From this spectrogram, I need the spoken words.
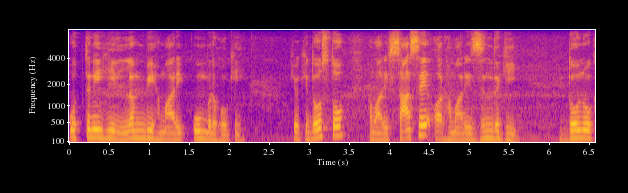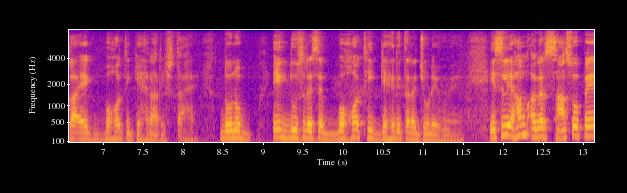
उतनी ही लंबी हमारी उम्र होगी। क्योंकि दोस्तों, हमारी साँसें और हमारी ज़िंदगी दोनों का एक बहुत ही गहरा रिश्ता है। दोनों एक दूसरे से बहुत ही गहरी तरह जुड़े हुए हैं। इसलिए हम अगर सांसों पे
